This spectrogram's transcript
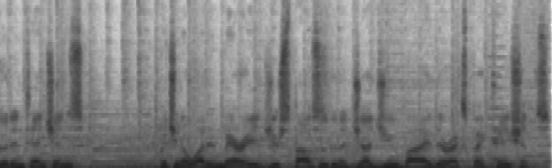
good intentions, but you know what? In marriage, your spouse is going to judge you by their expectations.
